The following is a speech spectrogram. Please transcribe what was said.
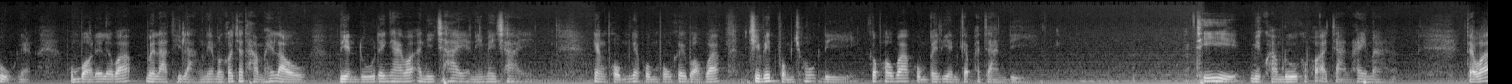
ถูกเนี่ยผมบอกได้เลยว่าเวลาทีหลังเนี่ยมันก็จะทำให้เราเรียนรู้ได้ง่ายว่าอันนี้ใช่อันนี้ไม่ใช่ อย่างผมเนี่ยผมผมเคยบอกว่าชีวิตผมโชคดี ก็เพราะว่าผมไปเรียนกับอาจารย์ดี ที่มีความรู้ก็เพราะอาจารย์ให้มา แต่ว่า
